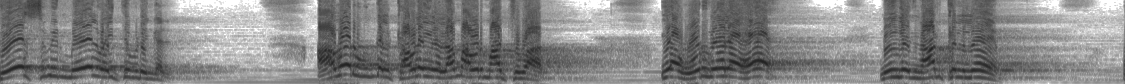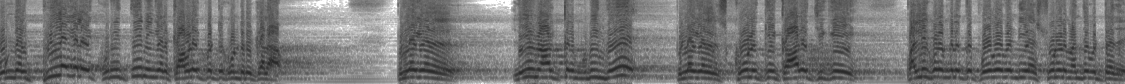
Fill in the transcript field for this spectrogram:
இயேசுவின் மேல் வைத்து விடுங்கள். அவர் உங்கள் கவலைகள் எல்லாம் அவர் மாற்றுவார். ஏன் ஒருவேளை நீங்க இந்த நாட்களிலே உங்கள் பிள்ளைகளை குறித்து நீங்கள் கவலைப்பட்டு கொண்டிருக்கலாம். பிள்ளைகள் லீவ் நாட்கள் முடிந்து பிள்ளைகள் ஸ்கூலுக்கு காலேஜுக்கு பள்ளிக்கூடங்களுக்கு போக வேண்டிய சூழல் வந்து விட்டது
